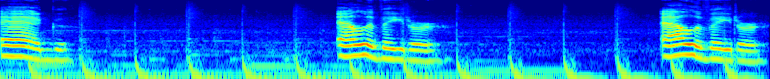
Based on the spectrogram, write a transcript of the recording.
Egg elevator. Elevator.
